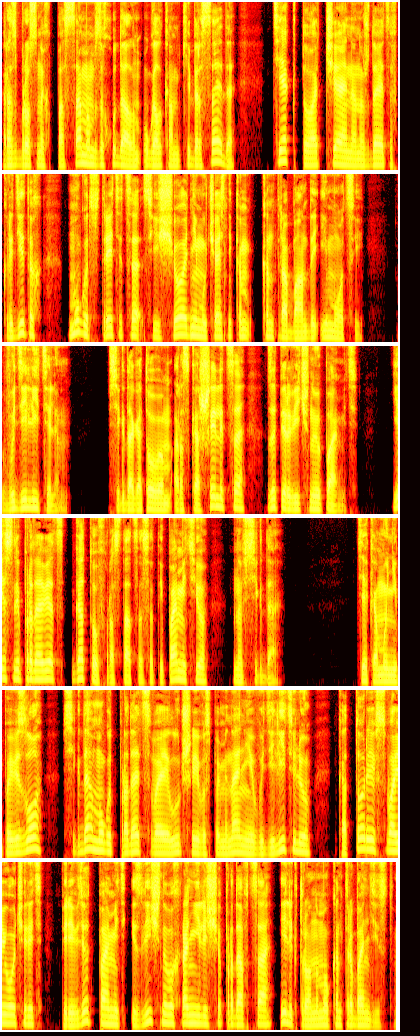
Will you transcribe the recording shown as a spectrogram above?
разбросанных по самым захудалым уголкам киберсайда, те, кто отчаянно нуждается в кредитах, могут встретиться с еще одним участником контрабанды эмоций — выделителем, всегда готовым раскошелиться за первичную память, если продавец готов расстаться с этой памятью навсегда. Те, кому не повезло, всегда могут продать свои лучшие воспоминания выделителю, который, в свою очередь, переведет память из личного хранилища продавца электронному контрабандисту.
